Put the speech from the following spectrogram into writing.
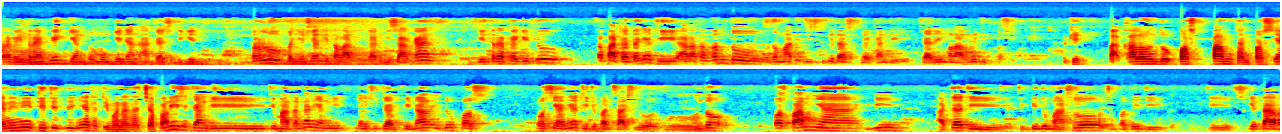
traffic-traffic yang kemungkinan ada sedikit perlu penyusuan kita lakukan. Misalkan di traffic itu kepadatannya di arah tertentu, otomatis di situ kita sesuaikan di dari melalui di pos itu. Oke, Pak, kalau untuk pos PAM dan posyan ini titik-titiknya ada di mana saja Pak? Ini sedang di- dimatangkan yang yang sudah final itu pos posiannya di depan stasiun. Hmm. Untuk pos pamnya ini ada di di pintu masuk seperti di di sekitar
